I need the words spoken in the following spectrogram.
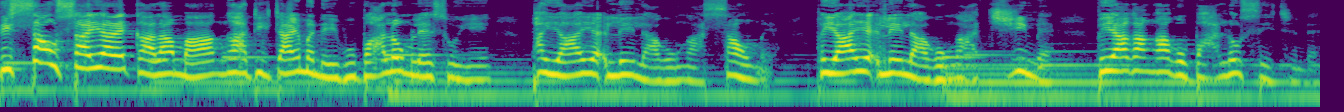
ဒီစောင့်ဆိုင်ရတဲ့ကာလမှာငါဒီတိုင်းမနေဘူးဘာလို့မလဲဆိုရင်ဖခင်ရဲ့အလေးလာကိုငါစောင့်မယ်ဖခင်ရဲ့အလေးလာကိုငါကြည့်မယ်ဖခင်ကငါကိုဘာလုပ်စေချင်လဲ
